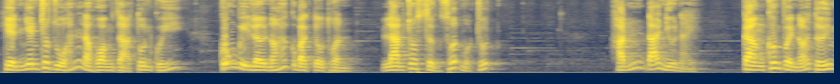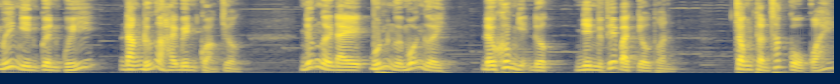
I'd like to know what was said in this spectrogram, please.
Hiển nhiên cho dù hắn là hoàng giả tôn quý, Cũng bị lời nói của Bạch Tiểu Thuần Làm cho sừng sốt một chút. Hắn đã như này, Càng không phải nói tới mấy nghìn quyền quý Đang đứng ở hai bên quảng trường. Những người này, bốn người mỗi người Đều không nhịn được Nhìn về phía Bạch Tiểu Thuần. Trong thần sắc cổ quái,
